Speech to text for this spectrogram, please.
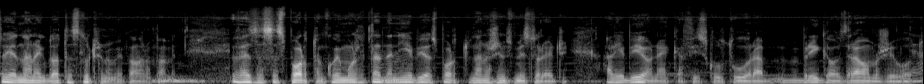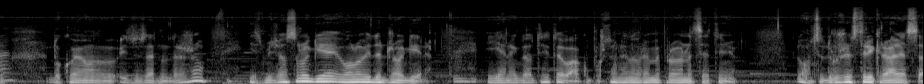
Postoji jedna anegdota, slučajno mi je pala na pamet. Veza sa sportom, koji možda tada nije bio sport u današnjem smislu reči, ali je bio neka fiskultura, briga o zdravom životu, da. do koje on izuzetno držao. Između ostalog je volao i da džogira. I anegdota je to ovako, pošto on jedno vreme proveo na Cetinju. On se družio s tri kralja, sa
